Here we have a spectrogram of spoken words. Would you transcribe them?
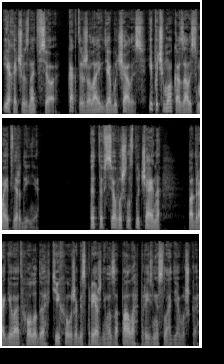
Я хочу знать все. Как ты жила и где обучалась, и почему оказалась в моей твердыне. «Это все вышло случайно», — подрагивая от холода, тихо, уже без прежнего запала, произнесла девушка.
